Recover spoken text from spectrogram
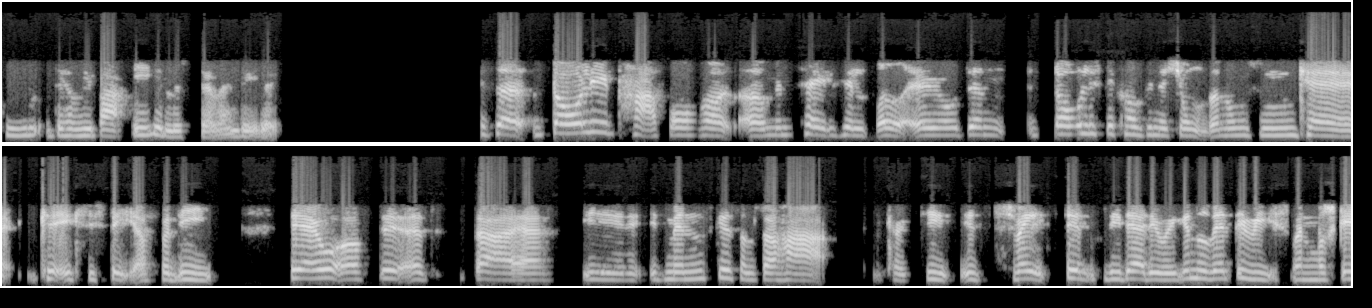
cool, og det har vi bare ikke lyst til at være en del af. Altså, dårlige parforhold og mental helbred er jo den dårligste kombination, der nogensinde kan, kan eksistere, fordi det er jo ofte, at der er et, et menneske, som så har kan sige, et svagt sind, fordi det er det jo ikke nødvendigvis, men måske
